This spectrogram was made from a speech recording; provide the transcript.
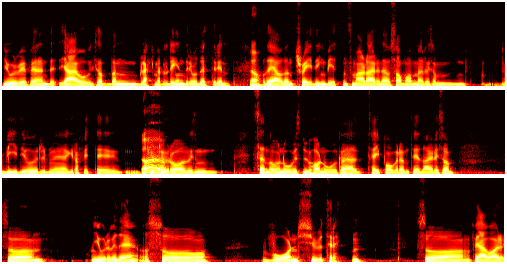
gjorde vi. For jeg, jeg er jo, sant, den black metal-tingen driver og detter inn. Ja. Og det er jo den trading-biten som er der. Det er jo samme med liksom videoer med graffiti-kultur Ja, ja. og liksom sende over noe hvis du har noe, kan jeg tape over en til deg, liksom. Så gjorde vi det. Og så våren 2013 så For jeg var,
